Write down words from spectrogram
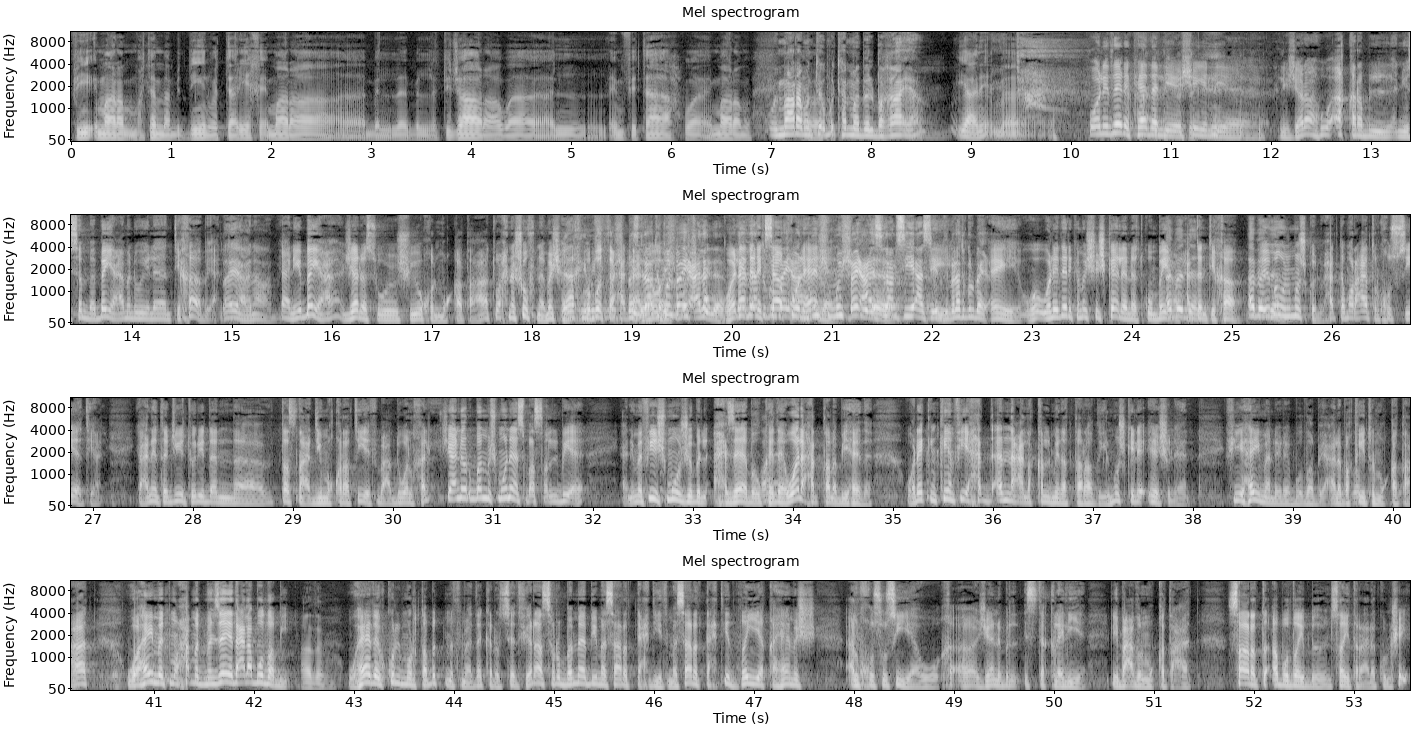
في إمارة مهتمة بالدين والتاريخ إمارة آه، بال- بالتجارة والانفتاح وإمارة وإمارة مت- مهتمة بالبغايا. يعني ولذلك هذا اللي الشيء اللي اللي جراه هو أقرب أن يسمى بيعه منه إلى انتخاب يعني بيعة نعم يعني بيعه جلسوا شيوخ المقاطعات وإحنا شفنا يا مشهد وبث مش- حتى بس لا. تقول بيعه لا. ولذلك بيعة. هذا. مش. بيعه إسلام سياسي إيه. أنت لا تقول بيعه اي ولذلك مش إشكال انها تكون بيعه. حتى انتخاب أبداً. أبدا مش مشكل حتى مراعاة الخصوصيات يعني يعني أنت جيت تريد أن تصنع ديمقراطية في بعض دول الخليج يعني ربما مش مناسب أصلا للبيئة يعني ما فيش موجب الأحزاب أو كذا ولا حد طلب بهذا. ولكن كان في حد ادنى على الأقل من التراضي. المشكلة إيش الآن؟ في هيمنة لأبو ظبي على بقية المقاطعات وهيمة محمد بن زايد على أبو ظبي. هذا وهذا الكل مرتبط مثل ما ذكر الأستاذ فراس ربما بمسار التحديث، مسار التحديث ضيق هامش الخصوصية وجانب الاستقلالية لبعض المقاطعات، صارت أبو ظبي مسيطر على كل شيء.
